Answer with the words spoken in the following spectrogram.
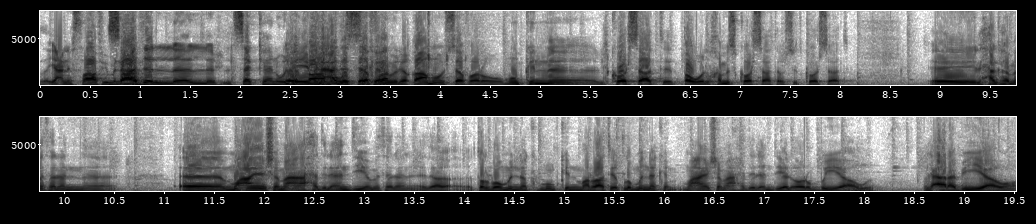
يعني صافي من صافي. عدد ال- ال- السكن اي والإقامة من عدد والسفر. السكن والإقامة والسفر وممكن آه، الكورسات تطول خمس كورسات أو ست كورسات. آه، يلحقها مثلا آه، معايشة مع أحد الأندية مثلا إذا طلبوا منك ممكن مرات يطلب منك معايشة مع أحد الأندية الأوروبية أو العربية أو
